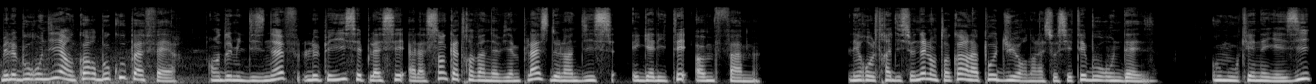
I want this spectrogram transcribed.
Mais le Burundi a encore beaucoup à faire. En 2019, le pays s'est placé à la 189e place de l'indice égalité homme-femme. Les rôles traditionnels ont encore la peau dure dans la société burundaise. Umukeneyezi,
